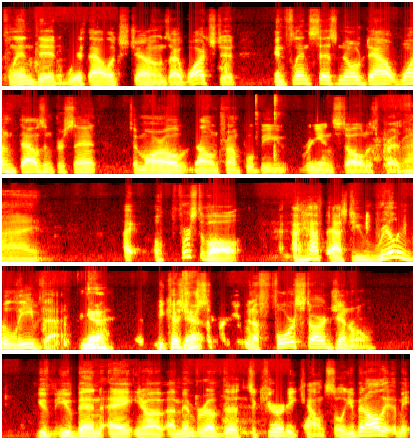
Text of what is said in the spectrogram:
Flynn did with Alex Jones. I watched it, and Flynn says, no doubt, 1,000% tomorrow Donald Trump will be reinstalled as president. Right. I, oh, first of all, I have to ask, do you really believe that? Yeah. because Yeah. you're even a four-star general you've you've been a you know a member of the security council. You've been all i mean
